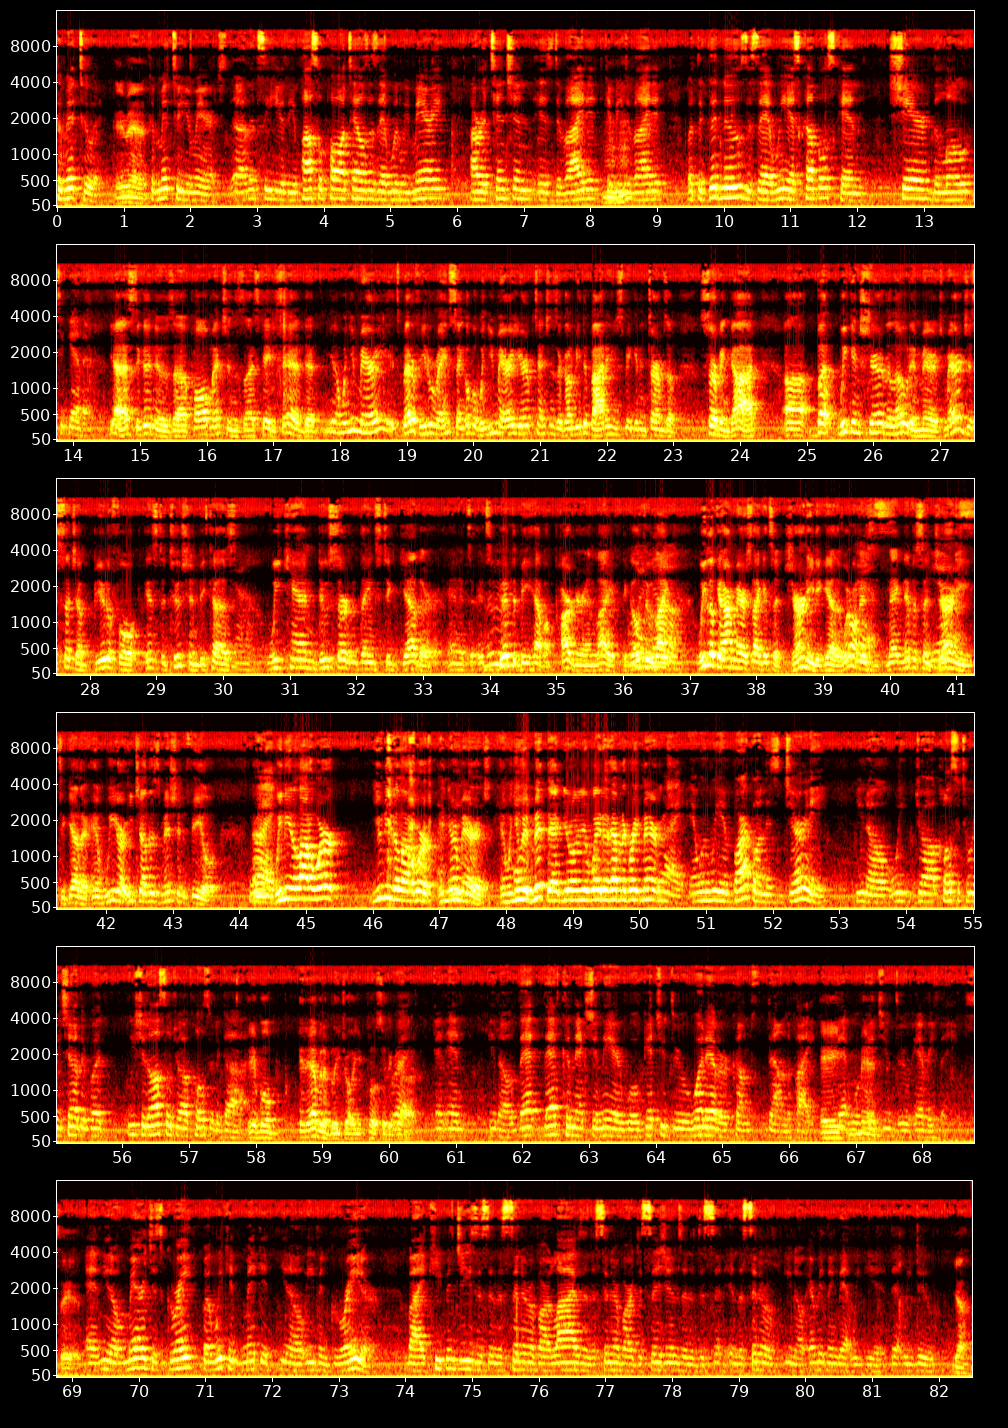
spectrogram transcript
Commit to it. Amen. Commit to your marriage. Uh, let's see here. The Apostle Paul tells us that when we marry, our attention is divided, can be Mhm. divided. But the good news is that we as couples can share the load together. Yeah, that's the good news. Uh, Paul mentions, as Katy said, that you know when you marry, it's better for you to remain single. But when you marry, your attentions are going to be divided. You're speaking in terms of serving God. Uh, but we can share the load in marriage. Marriage is such a beautiful institution because Yeah. we can do certain things together, and it's it's Mhm. good to be have a partner in life to go Oh, through life. We look at our marriage like it's a journey together. We're on Yes. this magnificent Yes. journey together, and we are each other's mission field. And Right. we need a lot of work. You need a lot of work in your marriage, and when you admit that, you're on your way to having a great marriage. Right. And when we embark on this journey, you know, we draw closer to each other, but you should also draw closer to God. It will inevitably draw you closer to right. God. And and you know that that connection there will get you through whatever comes down the pipe. Amen. That will get you through everything. Say it. And you know, marriage is great, but we can make it you know even greater by keeping Jesus in the center of our lives, in the center of our decisions, and in the ce- in the center of you know everything that we get that we do. Yeah.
